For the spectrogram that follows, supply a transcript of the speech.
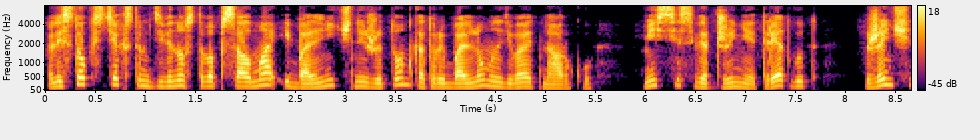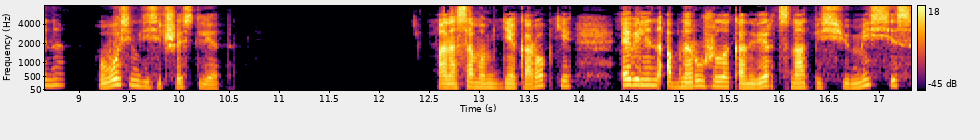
листок с текстом 90-го псалма и больничный жетон, который больному надевают на руку, миссис Вирджиния Тредгуд, женщина, 86 лет. А на самом дне коробки Эвелин обнаружила конверт с надписью «Миссис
